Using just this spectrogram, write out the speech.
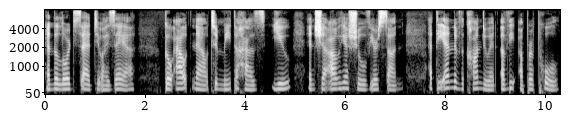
And the Lord said to Isaiah, Go out now to meet Ahaz, you and Shear Yashuv your son, at the end of the conduit of the upper pool,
